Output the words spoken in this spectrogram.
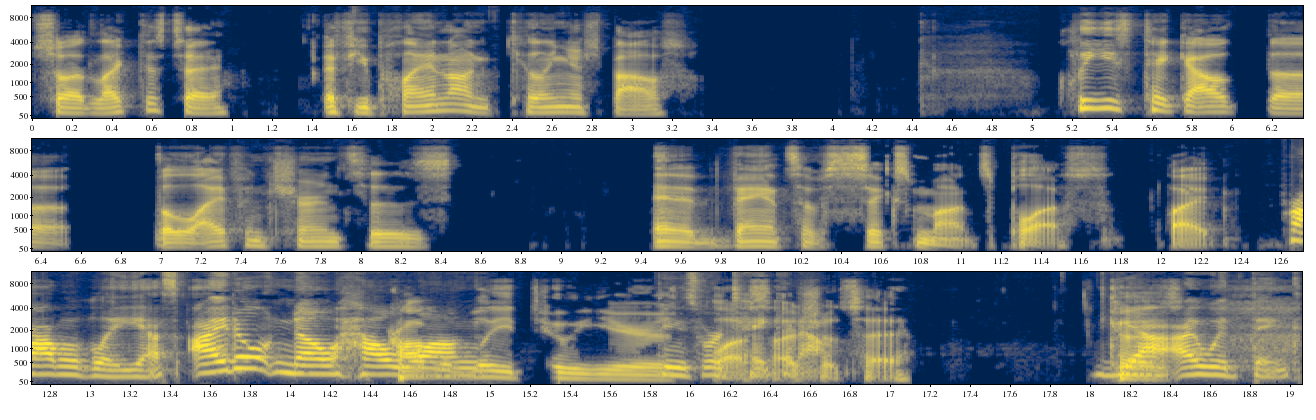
so I'd like to say, if you plan on killing your spouse, please take out the the life insurances in advance of six months plus, like Probably, yes. I don't know how long. probably two years these were plus. taken I out. should say. Yeah, I would think.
